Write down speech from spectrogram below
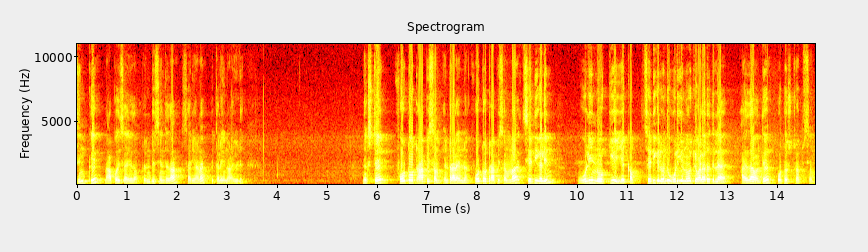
ஜிங்க்கு நாற்பது சதவீதம். ரெண்டு சேர்ந்து தான் சரியான பித்தளையின் அளவீடு. நெக்ஸ்ட்டு ஃபோட்டோட்ராபிசம் என்றால் என்ன? ஃபோட்டோட்ராபிசம்னா செடிகளின் ஒளி நோக்கிய இயக்கம். செடிகள் வந்து ஒளியை நோக்கி வளருதில்ல அதுதான் வந்து போட்டோஸ்ட்ராபிசம்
